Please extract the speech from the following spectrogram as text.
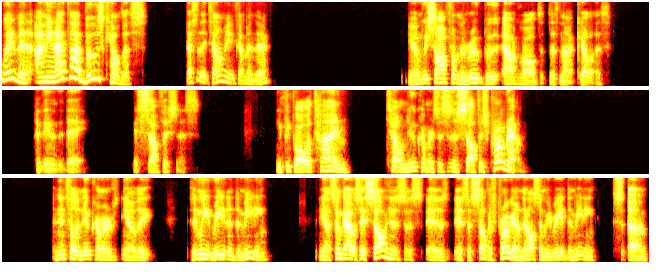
Wait a minute. I mean, I thought booze killed us. That's what they tell me to come in there. You know, we saw from the root, boot alcohol does not kill us. At the end of the day, it's selfishness. You people all the time tell newcomers this is a selfish program. And then tell the newcomers, you know, they then we read in the meeting, you know, some guy will say selfishness is, is, is a selfish program. Then all of a sudden we read the meeting, um,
